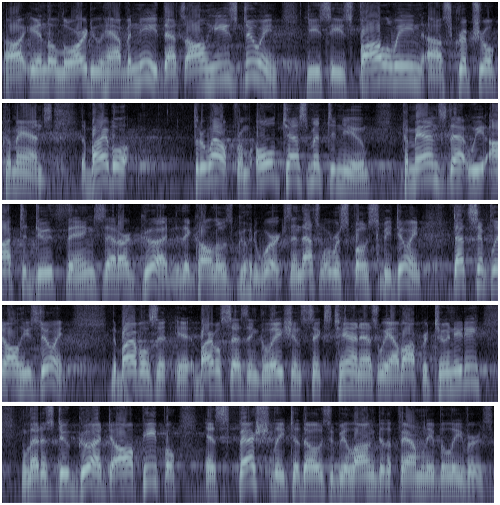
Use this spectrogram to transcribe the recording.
uh, in the Lord who have a need. That's all he's doing. He's, he's following uh, scriptural commands. The Bible throughout, from Old Testament to New, commands that we ought to do things that are good. They call those good works, and that's what we're supposed to be doing. That's simply all he's doing. The Bible's, eh, Bible says in Galatians 6:10, as we have opportunity, let us do good to all people, especially to those who belong to the family of believers.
